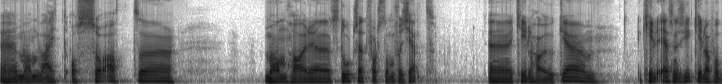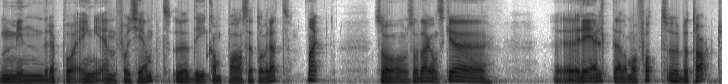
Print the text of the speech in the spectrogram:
Uh, man veit også at eh, man har eh, stort sett fått som fortjent. Uh, Kiel har jo ikke Kiel, Jeg syns ikke Kiel har fått mindre poeng enn fortjent eh, de kampene sett over ett. Så, så det er ganske reelt, det de har fått betalt.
